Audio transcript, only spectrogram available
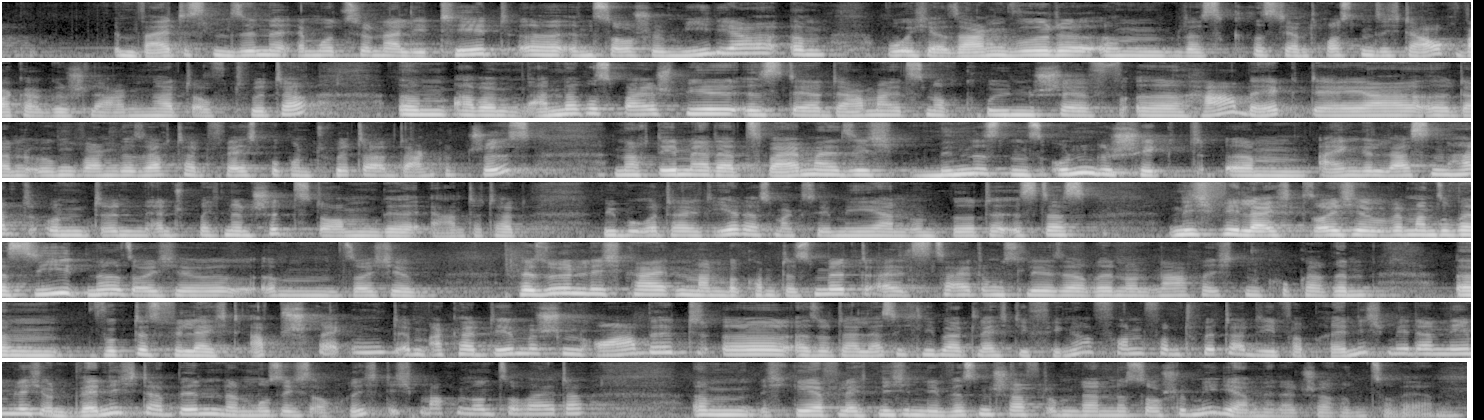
im weitesten Sinne Emotionalität äh, in Social Media, ähm, wo ich ja sagen würde, ähm, dass Christian Drosten sich da auch wacker geschlagen hat auf Twitter. Ähm, aber ein anderes Beispiel ist der damals noch grünen Chef äh, Habeck, der ja äh, dann irgendwann gesagt hat, Facebook und Twitter, danke, tschüss nachdem er da zweimal sich mindestens ungeschickt ähm, eingelassen hat und einen entsprechenden Shitstorm geerntet hat. Wie beurteilt ihr das, Maximilian und Birte? Ist das nicht vielleicht solche, wenn man sowas sieht, ne, solche, ähm, solche Persönlichkeiten, man bekommt es mit als Zeitungsleserin und Nachrichtenguckerin, ähm, wirkt das vielleicht abschreckend im akademischen Orbit? Äh, also da lasse ich lieber gleich die Finger von, von Twitter, die verbrenne ich mir dann nämlich und wenn ich da bin, dann muss ich es auch richtig machen und so weiter. Ähm, ich gehe ja vielleicht nicht in die Wissenschaft, um dann eine Social Media Managerin zu werden.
